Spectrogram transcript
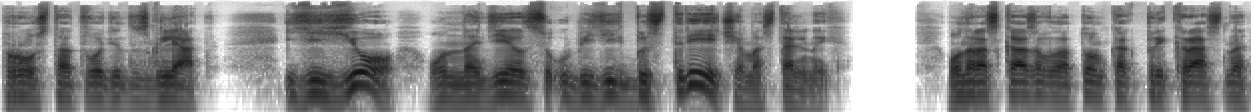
просто отводит взгляд. Ее он надеялся убедить быстрее, чем остальных. Он рассказывал о том, как прекрасно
